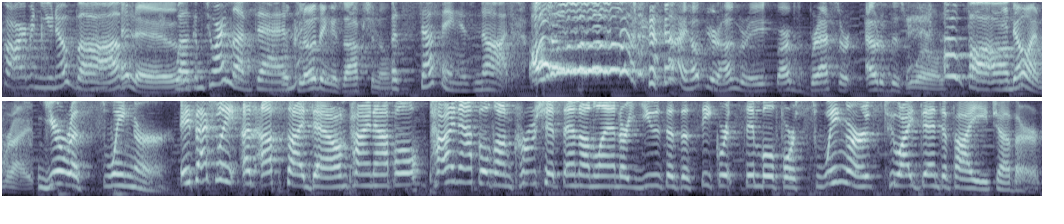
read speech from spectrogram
I'm Barb and you know Bob. Hello. Welcome to our love den. Well, clothing is optional. but stuffing is not. Oh! I hope you're hungry. Barb's breasts are out of this world. Oh, Bob. You know I'm right. you're a swinger. It's actually an upside down pineapple. Pineapples on cruise ships and on land are used as a secret symbol for swingers to identify each other.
